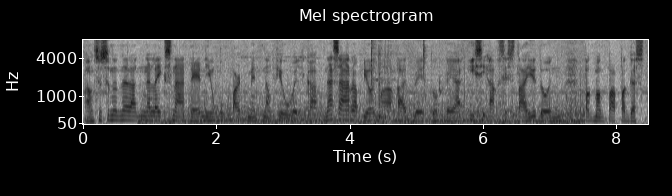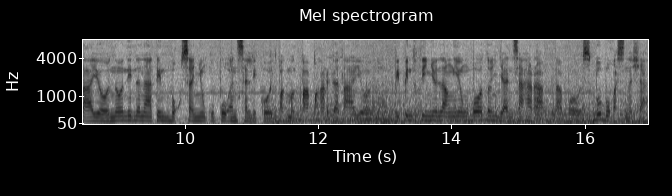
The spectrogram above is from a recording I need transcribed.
Ang susunod na, na likes natin, yung compartment ng fuel cap. Nasa harap yon mga ka-adventure, kaya easy access tayo doon. Pag magpapagas tayo, no need na natin buksan yung upuan sa likod pag magpapakarga tayo, no? Pipindutin nyo lang yung button dyan sa harap, tapos bubukas na siya,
